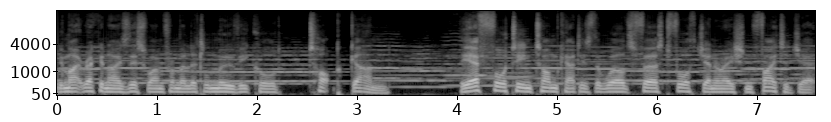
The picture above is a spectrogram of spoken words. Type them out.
You might recognize this one from a little movie called Top Gun. The F-14 Tomcat is the world's first fourth-generation fighter jet,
